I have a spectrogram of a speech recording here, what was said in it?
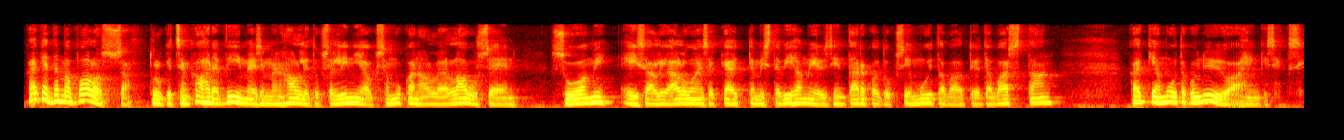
Kaiken tämän valossa tulkitsen kahden viimeisimmän hallituksen linjauksessa mukana olleen lauseen Suomi ei salli alueensa käyttämistä vihamielisiin tarkoituksiin muita valtioita vastaan, kaikkia muuta kuin YA-henkiseksi.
